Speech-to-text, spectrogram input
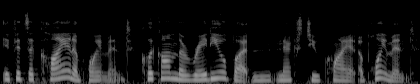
If it's a client appointment, click on the radio button next to Client Appointment.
